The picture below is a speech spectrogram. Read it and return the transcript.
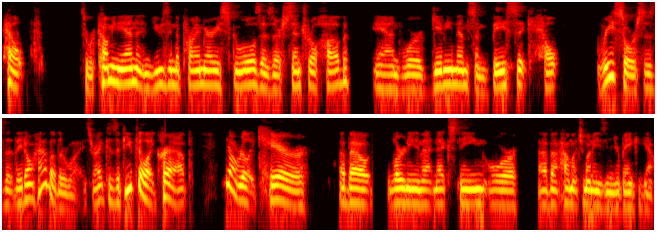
health. So we're coming in and using the primary schools as our central hub, and we're giving them some basic health resources that they don't have otherwise, right? Because if you feel like crap, you don't really care about learning that next thing or about how much money is in your bank account.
